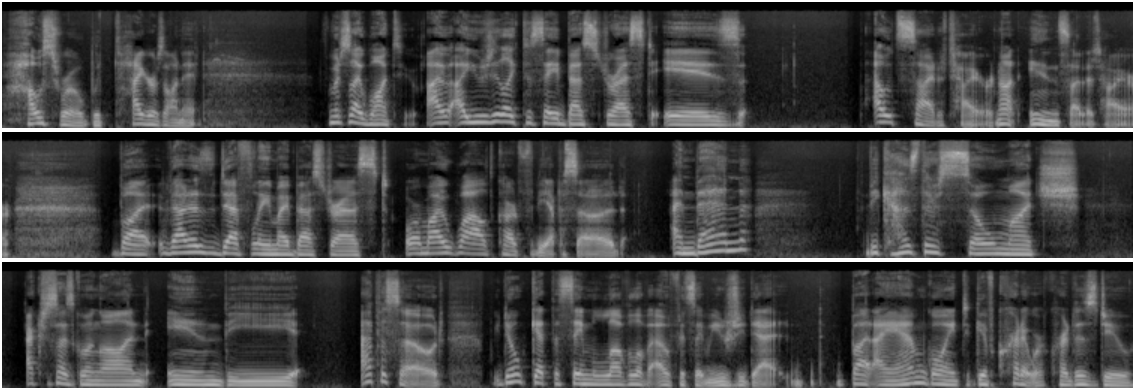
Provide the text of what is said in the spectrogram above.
house robe with tigers on it. As much as I want to. I, I usually like to say best dressed is outside attire, not inside attire. But that is definitely my best dressed or my wild card for the episode. And then because there's so much exercise going on in the episode, we don't get the same level of outfits that we usually get. But I am going to give credit where credit is due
